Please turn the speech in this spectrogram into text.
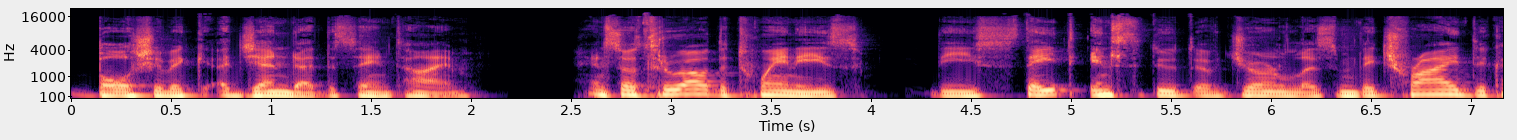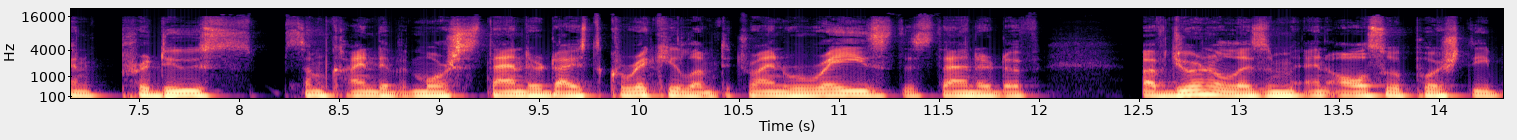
Bolshevik agenda at the same time. And so throughout the 20s, the State Institute of Journalism, they tried to kind of produce some kind of more standardized curriculum to try and raise the standard of, of journalism and also push the,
